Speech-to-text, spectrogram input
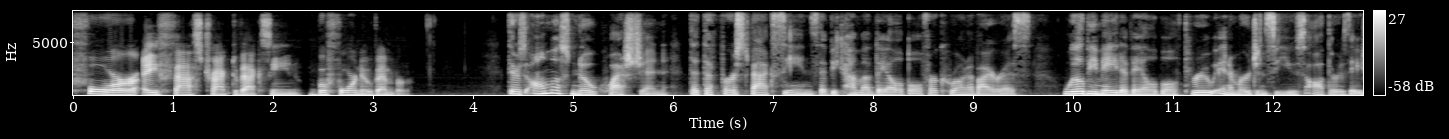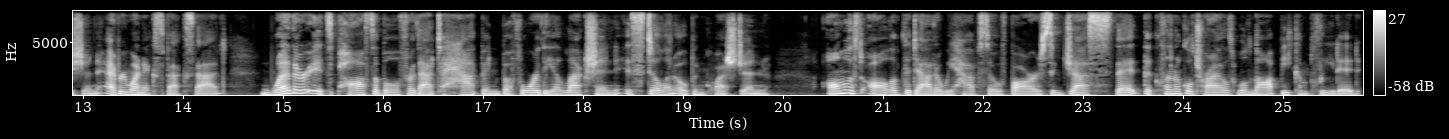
for a fast tracked vaccine before November? There's almost no question that the first vaccines that become available for coronavirus will be made available through an emergency use authorization. Everyone expects that. Whether it's possible for that to happen before the election is still an open question. Almost all of the data we have so far suggests that the clinical trials will not be completed.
